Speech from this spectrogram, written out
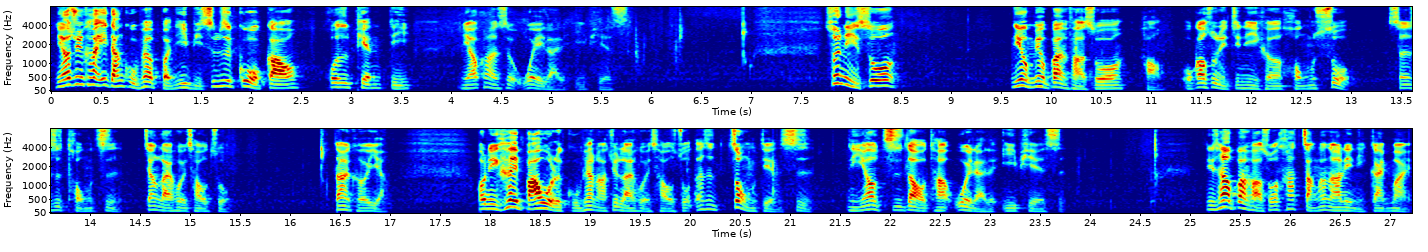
你要去看一档股票本益比是不是过高或是偏低，你要看的是未来的 EPS。所以你说，你有没有办法说好？我告诉你，金立科、宏硕甚至是同志，这样来回操作，当然可以啊。哦，你可以把我的股票拿去来回操作，但是重点是你要知道它未来的 EPS。你才有办法说它涨到哪里你该卖，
